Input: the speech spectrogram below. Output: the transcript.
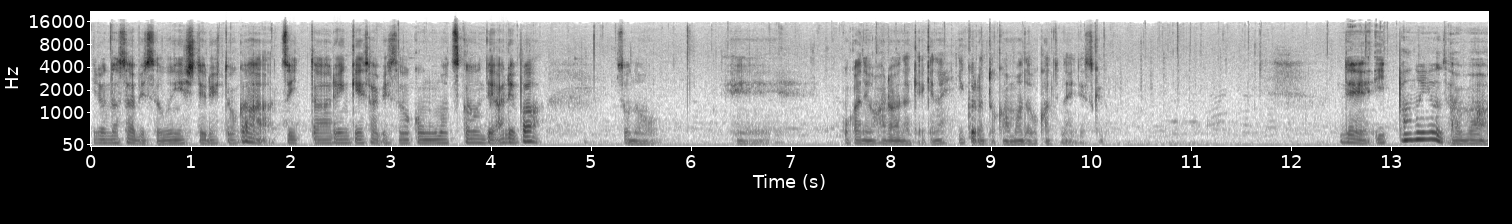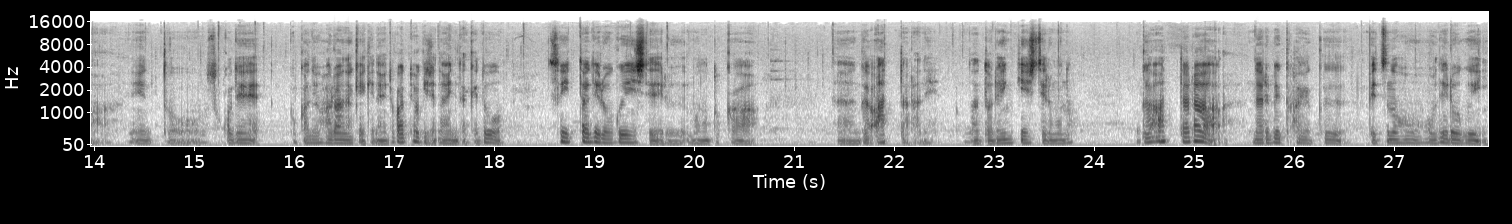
いろんなサービスを運営してる人が Twitter 連携サービスを今後も使うんであればその、えー、お金を払わなきゃいけない。いくらとかはまだ分かってないですけど。で一般のユーザーは、えーと、そこでお金を払わなきゃいけないとかってわけじゃないんだけど Twitter でログインしてるものとかがあったらねあと連携してるものがあったらなるべく早く別の方法でログイン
